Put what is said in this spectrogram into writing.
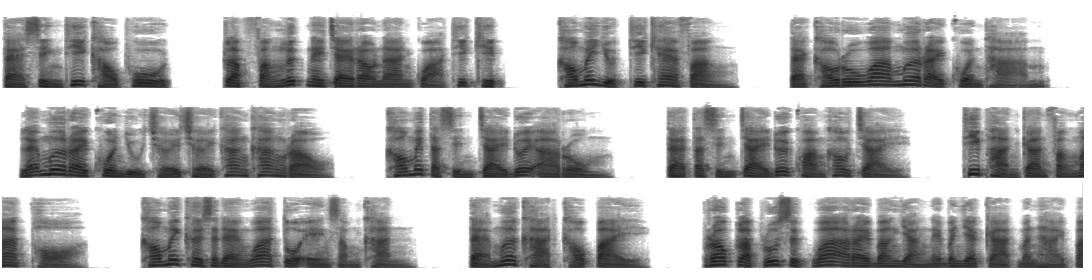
แต่สิ่งที่เขาพูด กลับฝังลึกในใจเรานานกว่าที่คิด เขาไม่หยุดที่แค่ฟัง แต่เขารู้ว่าเมื่อไรควรถาม และเมื่อไรควรอยู่เฉยๆข้างๆเรา เขาไม่ตัดสินใจด้วยอารมณ์ แต่ตัดสินใจด้วยความเข้าใจ ที่ผ่านการฟังมากพอ เขาไม่เคยแสดงว่าตัวเองสำคัญ แต่เมื่อขาดเขาไป เรากลับรู้สึกว่าอะไรบางอย่างในบรรยากาศมันหายไป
